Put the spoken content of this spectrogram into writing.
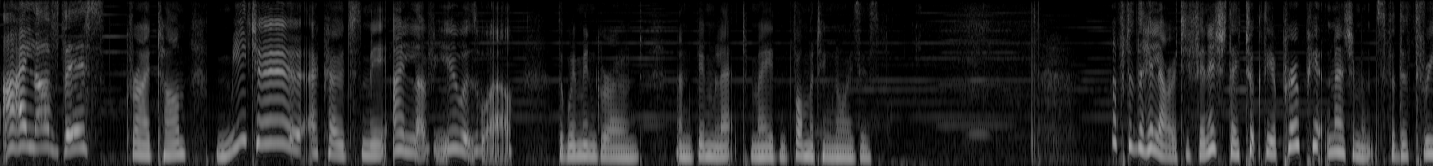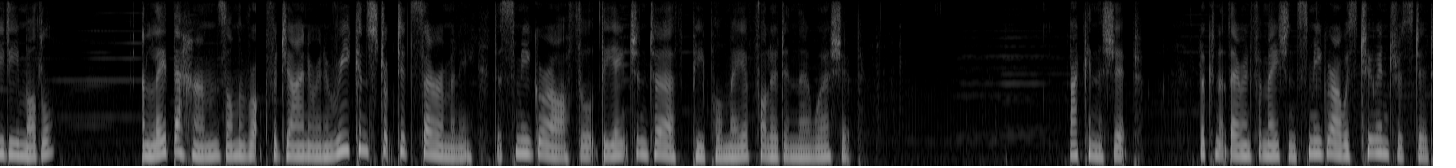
I love this, cried Tom. Me too, echoed Smee. I love you as well. The women groaned, and Bimlet made vomiting noises. After the hilarity finished, they took the appropriate measurements for the 3D model and laid their hands on the rock vagina in a reconstructed ceremony that Smee thought the ancient Earth people may have followed in their worship. Back in the ship, looking at their information, Smee was too interested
